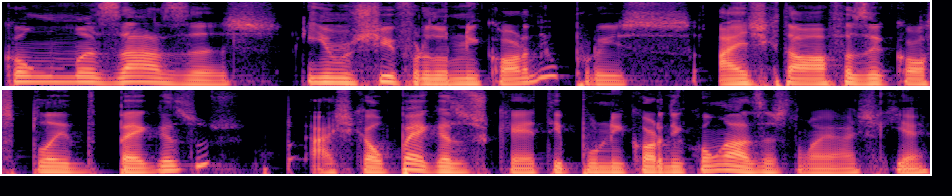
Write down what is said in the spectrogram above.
com umas asas e um chifre de unicórnio, por isso acho que estava a fazer cosplay de Pegasus. Acho que é o Pegasus, que é tipo unicórnio com asas, não é? Acho que é.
